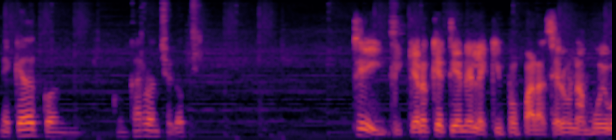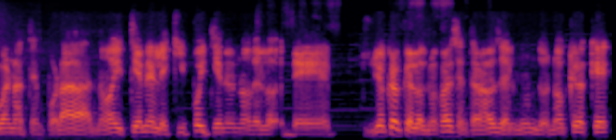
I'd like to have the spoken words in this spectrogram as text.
Me quedo con, Carlo Ancelotti. Sí, y creo que tiene el equipo para hacer una muy buena temporada, ¿no? Y tiene el equipo y tiene uno de los, de, yo creo que los mejores entrenadores del mundo, ¿no? Creo que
